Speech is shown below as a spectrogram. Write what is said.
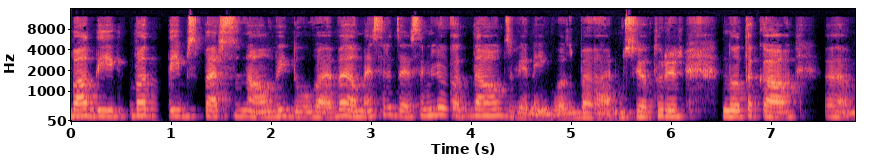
vadī, vadības personālu vidū vai vēl, mēs redzēsim ļoti daudz vienīgos bērnus, jo tur ir no tā kā um,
